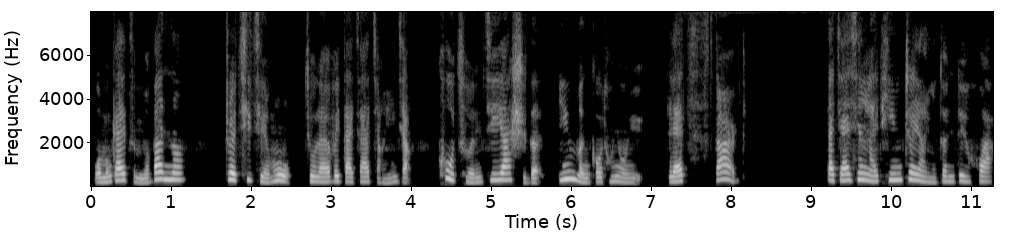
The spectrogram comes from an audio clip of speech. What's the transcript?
我们该怎么办呢？这期节目就来为大家讲一讲库存积压时的英文沟通用语。Let's start。大家先来听这样一段对话，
